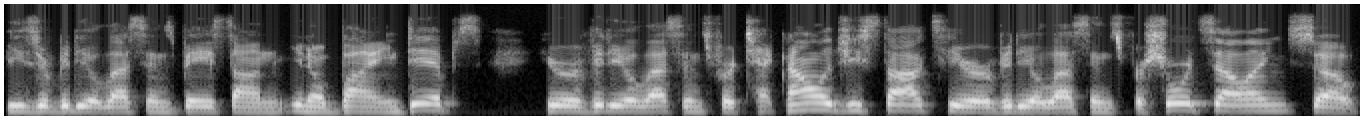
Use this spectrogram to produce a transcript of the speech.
these are video lessons based on, you know, buying dips. Here are video lessons for technology stocks. Here are video lessons for short selling. So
